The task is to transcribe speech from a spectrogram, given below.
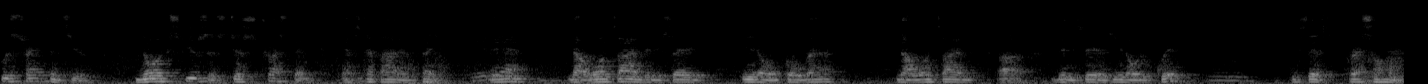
who strengthens you. No excuses. Just trust Him and step out in faith. Amen. Not one time did He say, you know, go back. Not one time uh, did He say, you know, to quit. He says, press on.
